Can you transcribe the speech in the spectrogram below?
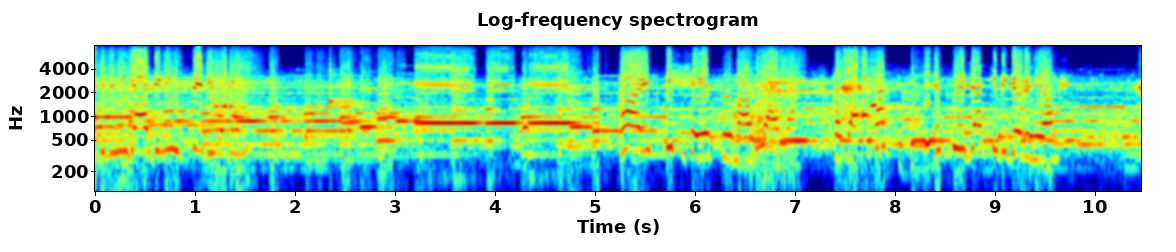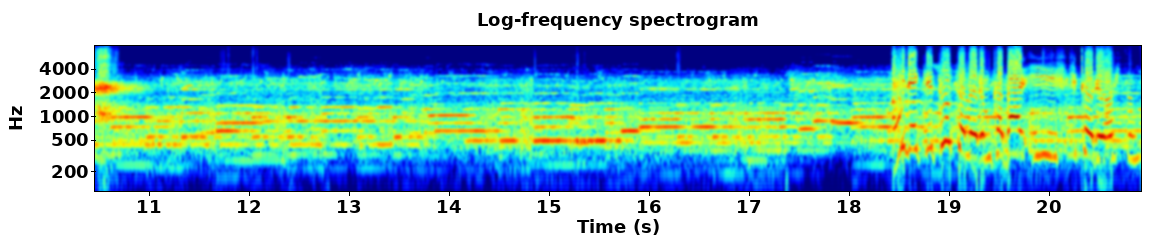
stilinin geldiğini hissediyorum. Paris bir şişeye sığmaz derler. Fakat saç stilleri sığacak gibi görünüyor. Çilekli turtalarım kadar iyi iş çıkarıyorsun.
